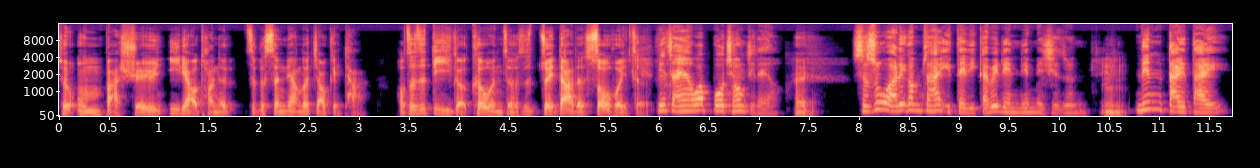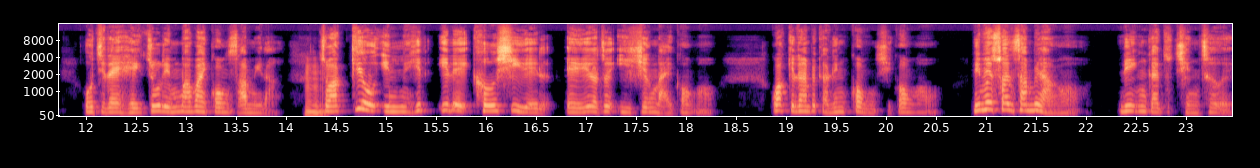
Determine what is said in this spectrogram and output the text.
所以我们把学运医疗团的这个声量都交给他，好，这是第一个。柯文哲是最大的受惠者。你知影？我补充一个哦。哎，实叔话，你敢知影？伊第二届要连任的时阵，嗯，恁代代有一个系主任，我莫讲啥物人，嗯，就叫因迄迄个科室的诶，迄个做医生来讲哦。我今仔要甲恁讲是讲哦，恁要选啥物人哦？你应该都清楚的，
